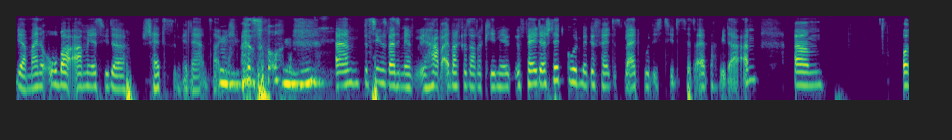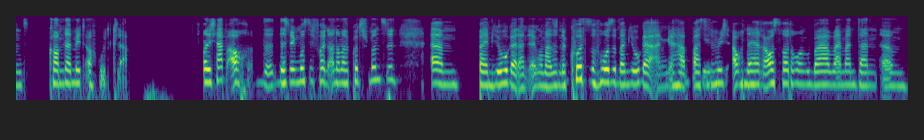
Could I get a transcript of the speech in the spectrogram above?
ja, meine Oberarme jetzt wieder schätzen gelernt, sage ich mhm. mal so. Mhm. Ähm, beziehungsweise mir, ich habe einfach gesagt, okay, mir gefällt der Schnitt gut, mir gefällt das Kleid gut, ich ziehe das jetzt einfach wieder an ähm, und komme damit auch gut klar. Und ich habe auch, deswegen musste ich vorhin auch nochmal kurz schmunzeln, ähm, beim Yoga dann irgendwann mal so eine kurze Hose beim Yoga angehabt, was ja. für mich auch eine Herausforderung war, weil man dann ähm,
